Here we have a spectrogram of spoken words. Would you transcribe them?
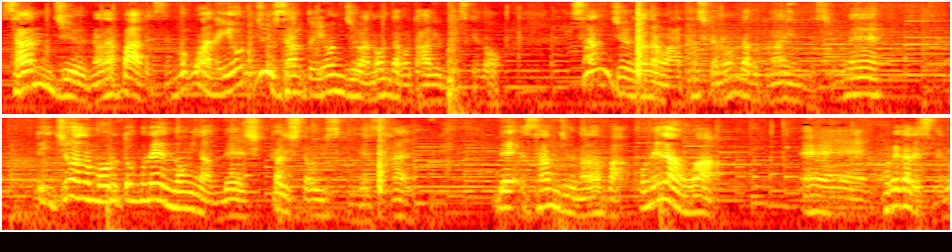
37%ですね。僕はね43と40は飲んだことあるんですけど37は確か飲んだことないんですよね。で一応あのモルトグレーンのみなんでしっかりしたウイスキーです。はい。で37%お値段はえーこれがですね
